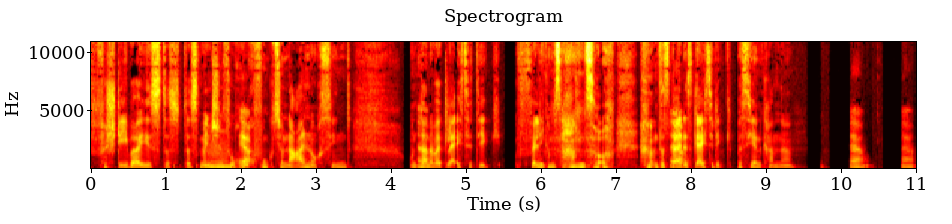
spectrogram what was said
verstehbar ist, dass, dass Menschen mm, so hochfunktional ja. noch sind und dann aber gleichzeitig völlig am Sand so. Und dass beides gleichzeitig passieren kann. Ne? Ja, ja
